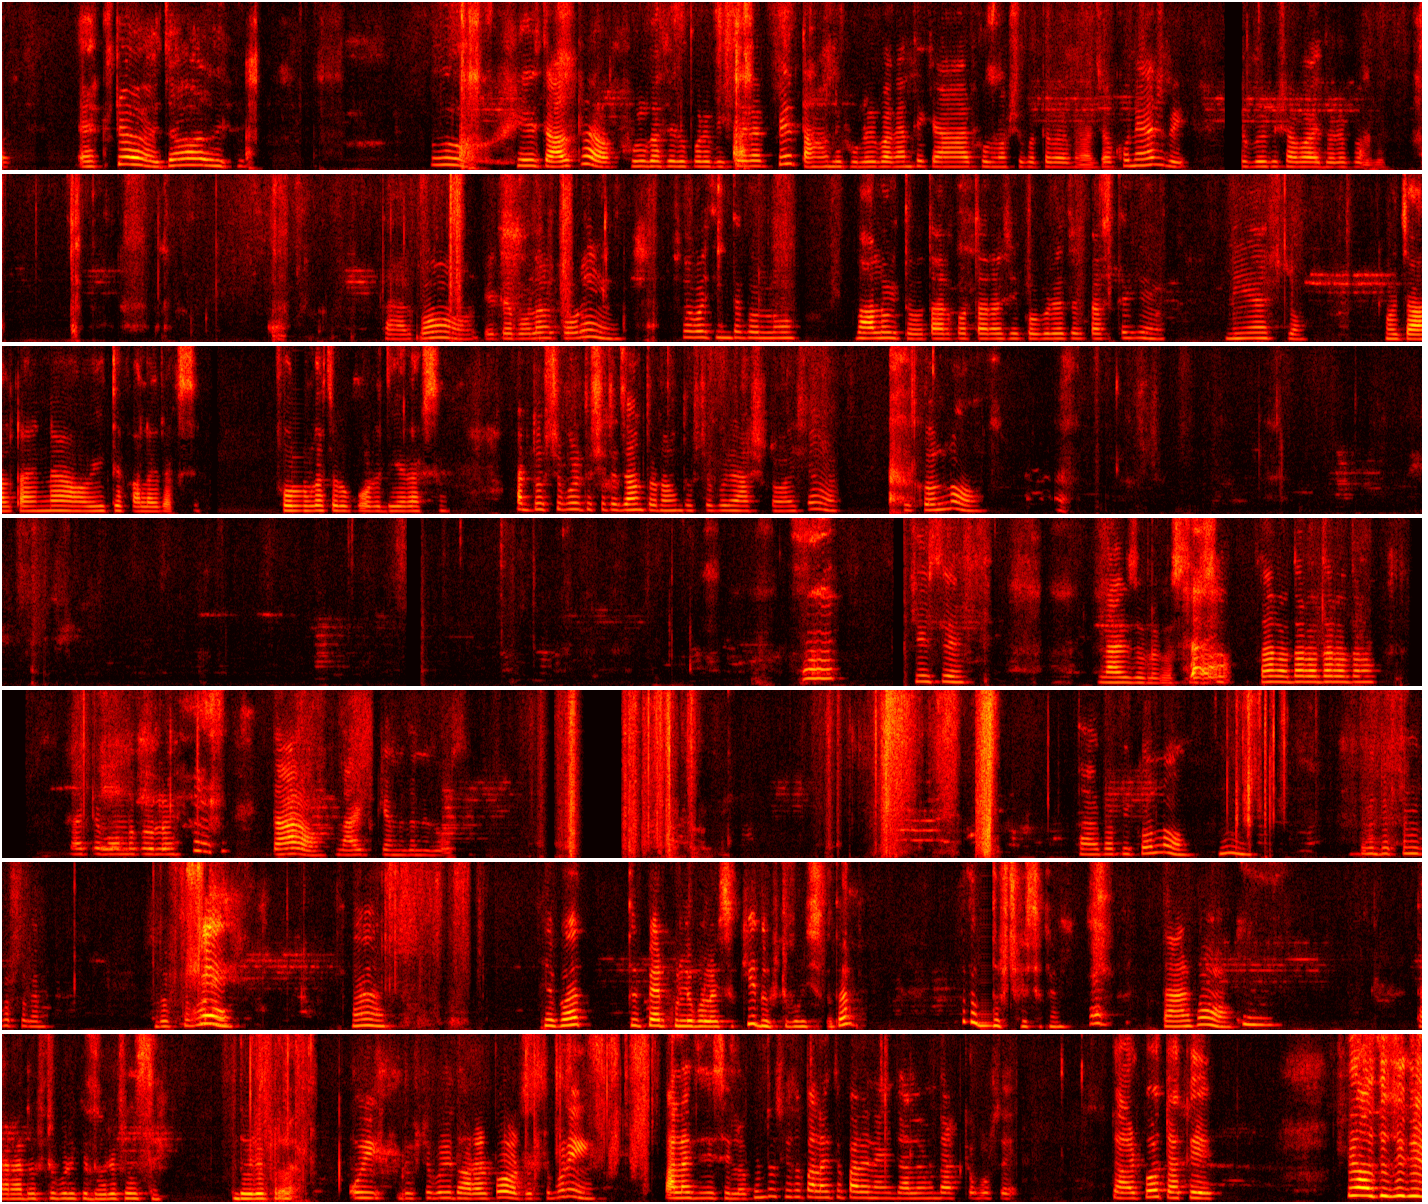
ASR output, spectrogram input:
একটা জাল সেই জালটা ফুল গাছের উপরে বিছিয়ে রাখবে, তাহলে ফুলের বাগান থেকে আর ফুল নষ্ট করতে পারবে না। যখনই আসবে, সবাই ধরে ফেলবে তারপর এটা বলার পরে সবাই চিন্তা করল, ভালোই তো। তারপর তারা সেই কবিরাজের কাছ থেকে নিয়ে আসলো। ওই জালটা না ওইতে ফালাই রাখছে। ফুল গাছের উপরে দিয়ে রাখছে। আর দুষ্টপুরি তো সেটা জানতো না। দুষ্টপুরি আসলো, এসে কি করল? কি হয়েছে লাইট জ্বলে গেছে। দাঁড়া দাঁড়া দাঁড়া দাঁড়া। লাইটটা বন্ধ করলে দাঁড়াও লাইট কেমন জানি জ্বলছে। তারপর কি করল? হুম। তুমি দুষ্টুমি করছ কেন? দুষ্টুমি? হ্যাঁ। এবার তুই প্যাট খুলে বলেছিস কি দুষ্টু করিস তোর? এত দুষ্ট হয়েছে কেন? তারপর? তারা দুষ্টুপুরীকে ধরে ফেলছে। ধরে ফেলা ওই দুষ্টুপুরি ধরার পর দুষ্টুপুরি পালাইতে দিয়েছিল কিন্তু সে তো পালাইতে পারে নাই জালের মধ্যে আটকে পড়ছে। তারপর তাকে রাজ্য থেকে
